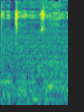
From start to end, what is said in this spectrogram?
to the totems that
